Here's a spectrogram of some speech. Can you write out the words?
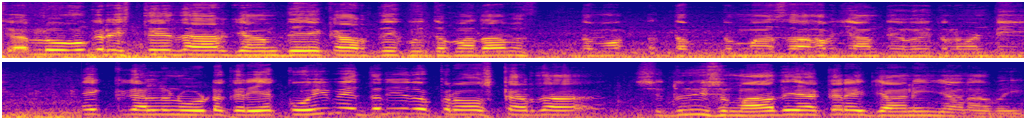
ਚਲ ਲੋਕ ਰਿਸ਼ਤੇਦਾਰ ਜਾਂਦੇ ਕਰਦੇ ਕੋਈ ਦਮਾ ਦਾ ਦਮਾ ਸਾਹਿਬ ਜਾਂਦੇ ਹੋਏ ਤਲਵੰਡੀ। ਇੱਕ ਗੱਲ ਨੋਟ ਕਰੀਏ ਕੋਈ ਵੀ ਇੱਧਰ ਜਦੋਂ ਕ੍ਰਾਸ ਕਰਦਾ ਸਿੱਧੂ ਦੀ ਸਮਾਧ ਆ ਘਰੇ ਜਾਣੀ ਜਾਣਾ ਬਈ।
